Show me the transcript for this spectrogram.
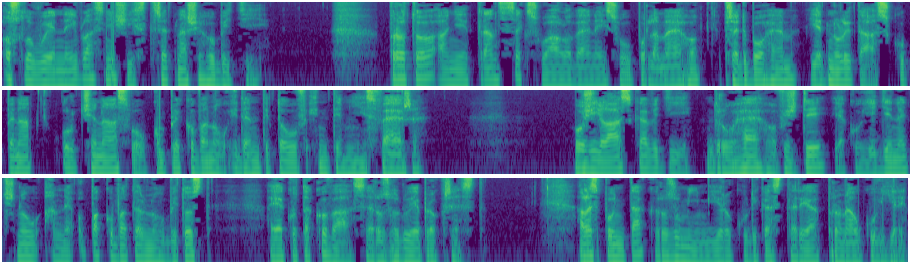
oslovuje nejvlastnější střed našeho bytí. Proto ani transsexuálové nejsou podle mého před Bohem jednolitá skupina určená svou komplikovanou identitou v intimní sféře. Boží láska vidí druhého vždy jako jedinečnou a neopakovatelnou bytost a jako taková se rozhoduje pro křest. Alespoň tak rozumím výroku dikasteria pro nauku víry.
